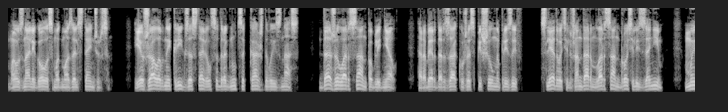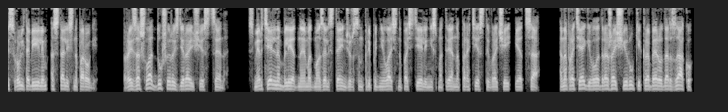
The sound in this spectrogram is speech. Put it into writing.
Мы узнали голос мадемуазель Стейнджерсон. Ее жалобный крик заставил содрогнуться каждого из нас. Даже Ларсан побледнел. Робер Дарзак уже спешил на призыв. Следователь, жандарм, Ларсан бросились за ним. Мы с Рультабилем остались на пороге. Произошла душераздирающая сцена. Смертельно бледная мадемуазель Стейнджерсон приподнялась на постели, несмотря на протесты врачей и отца. Она протягивала дрожащие руки к Роберу Дарзаку,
